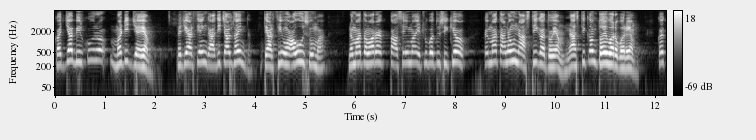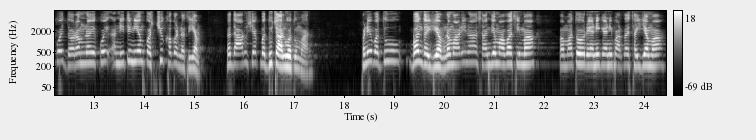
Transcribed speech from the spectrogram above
કજ્જા બિલકુલ મટી જ જાય એમ. ને જ્યારથી અહીં ગાદી ચાલુ થઈ ને ત્યારથી હું આવું છું માં. ને માં તમારા પાસેમાં એટલું બધું શીખ્યો કે માં તાને હું નાસ્તિક હતો એમ. નાસ્તિક એમ તોય બરોબર એમ. કંઈ, કોઈ ધર્મ નહીં, કોઈ નીતિ નિયમ કશું ખબર નથી એમ. ને દારૂ, શેક બધું ચાલુ હતું મારે. પણ એ બધું બંધ થઈ ગયું એમ. ને મારીના સાંધ્યમાં આવવાથી માં, આમાં તો રેની કેની પાડતા થઈ ગયા માં,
